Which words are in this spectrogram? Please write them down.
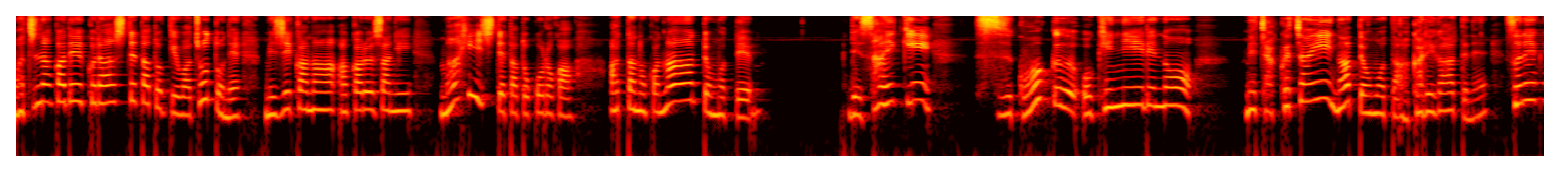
街中で暮らしてた時はちょっとね身近な明るさに麻痺してたところがあったのかなって思って。で最近すごくお気に入りのめちゃくちゃいいなって思った明かりがあってね。それが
